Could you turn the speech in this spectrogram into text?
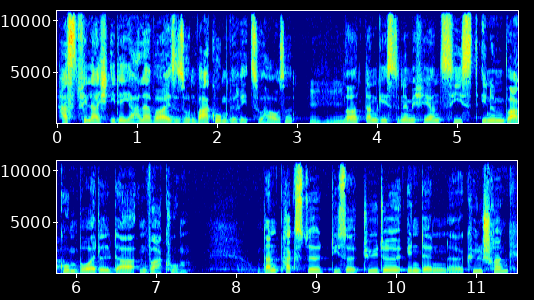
Hast vielleicht idealerweise so ein Vakuumgerät zu Hause. Mhm. Na, dann gehst du nämlich her und ziehst in einem Vakuumbeutel da ein Vakuum. Und dann packst du diese Tüte in den äh, Kühlschrank.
